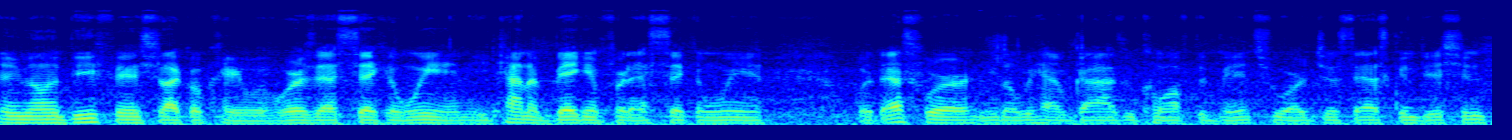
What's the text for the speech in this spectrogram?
and on defense, you're like, okay, well, where's that second win? You're kind of begging for that second win. But that's where, you know, we have guys who come off the bench who are just as conditioned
